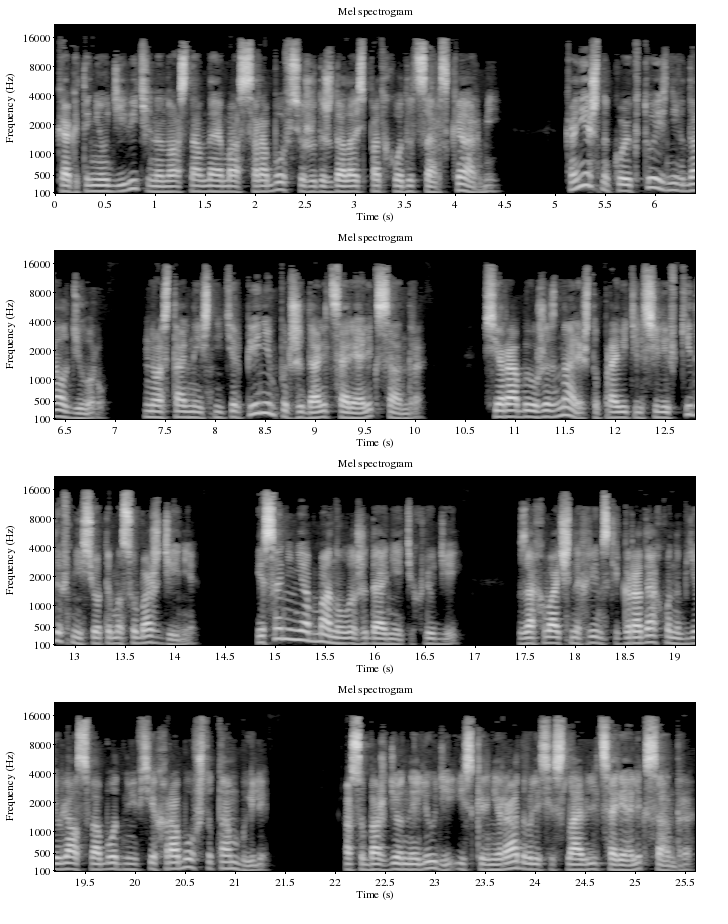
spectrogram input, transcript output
Как это ни удивительно, но основная масса рабов все же дождалась подхода царской армии. Конечно, кое-кто из них дал дёру, но остальные с нетерпением поджидали царя Александра. Все рабы уже знали, что правитель Селевкидов несет им освобождение. И Сани не обманул ожидания этих людей. В захваченных римских городах он объявлял свободными всех рабов, что там были. Освобожденные люди искренне радовались и славили царя Александра.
